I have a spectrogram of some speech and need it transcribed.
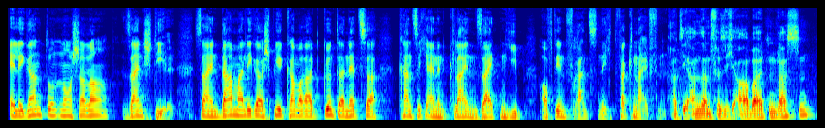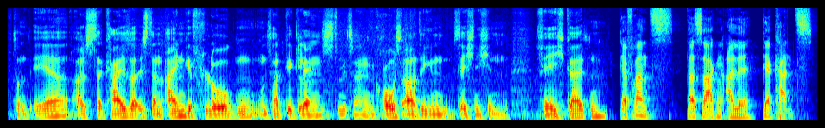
Elegant und nonchalant sein Stil. Sein damaliger Spielkamerad Günter Netzer kann sich einen kleinen Seitenhieb auf den Franz nicht verkneifen. Hat die anderen für sich arbeiten lassen und er als der Kaiser ist dann eingeflogen und hat geglänzt mit seinen großartigen technischen Fähigkeiten. Der Franz, das sagen alle, der kann's.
